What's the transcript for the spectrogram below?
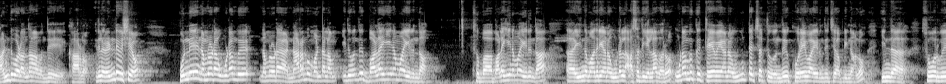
தண்டுவடம் தான் வந்து காரணம். இதில் ரெண்டு விஷயம். ஒன்று நம்மளோட உடம்பு நம்மளோட நரம்பு மண்டலம் இது வந்து பலகீனமாக இருந்தால் ஸோ ப பலகீனமாக இருந்தால் இந்த மாதிரியான உடல் அசதியெல்லாம் வரும். உடம்புக்கு தேவையான ஊட்டச்சத்து வந்து குறைவாக இருந்துச்சு அப்படின்னாலும் இந்த சோர்வு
